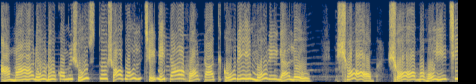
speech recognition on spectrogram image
আমার ওরকম সুস্থ সবল ছেলেটা হঠাৎ করে মরে গেল। সব সব হয়েছে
